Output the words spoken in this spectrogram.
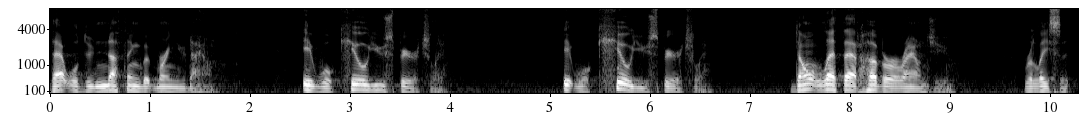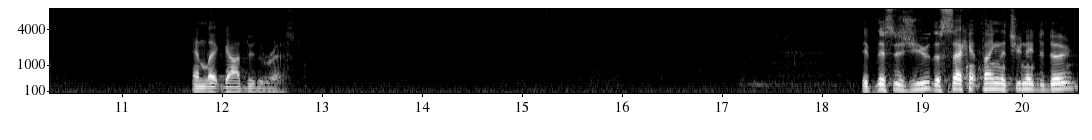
that will do nothing but bring you down. It will kill you spiritually. It will kill you spiritually. Don't let that hover around you. Release it and let God do the rest. If this is you, the second thing that you need to do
